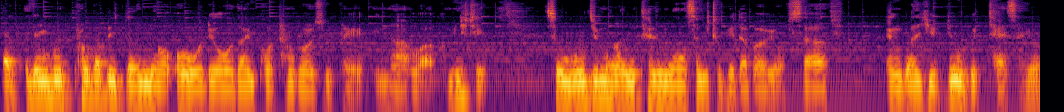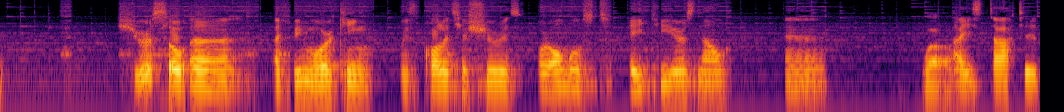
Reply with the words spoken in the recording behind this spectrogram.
but they would probably don't know all the other important roles you play in our community. So would you mind telling us a little bit about yourself and what you do with Test IO? Sure. So uh, I've been working with quality assurance for almost eight years now. Uh, Wow. I started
